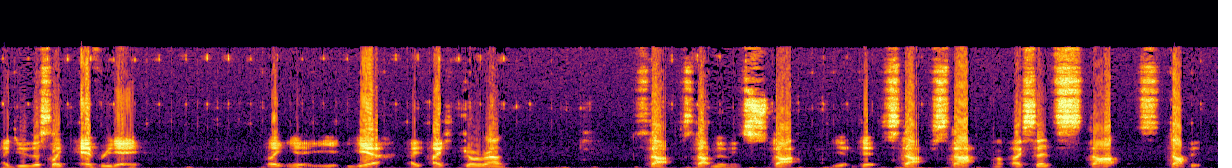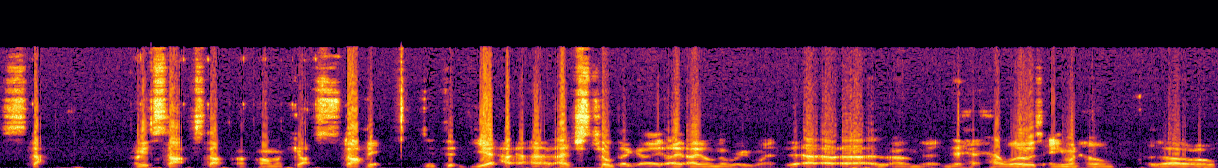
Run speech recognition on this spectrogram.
I do this like every day. Like yeah, yeah. I I go around. Stop. Stop moving. Stop. Yeah. Stop. Stop. I said stop. Stop it. Stop. Okay. Stop. Stop. Oh, oh my god. Stop it. Yeah, I, I, I, just killed that guy. I, I don't know where he went. Uh, uh, uh um, hello, is anyone home? Hello?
